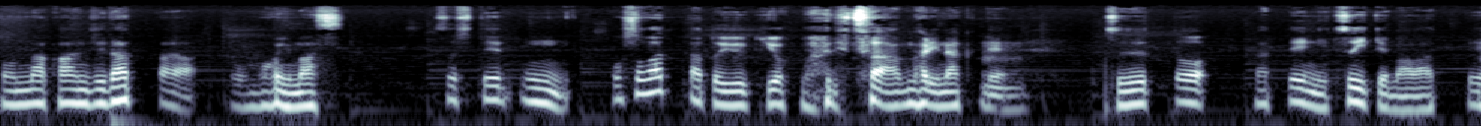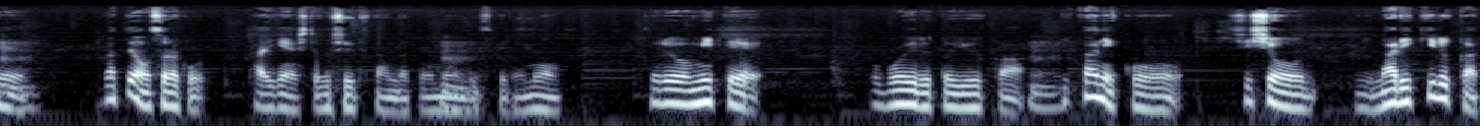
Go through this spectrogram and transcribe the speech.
そんな感じだったと思います。そして、うん、教わったという記憶は実はあんまりなくて、うん。ずっとガッテンについて回って、うん。ガッテンはおそらく体現して教えてたんだと思うんですけども、それを見て覚えるというか、うん。いかにこう、師匠になりきるかっ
